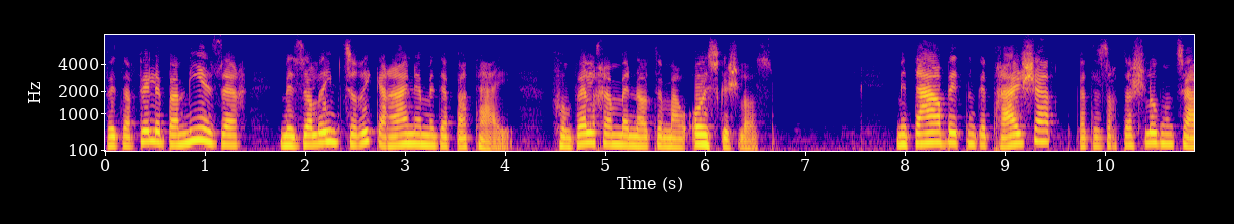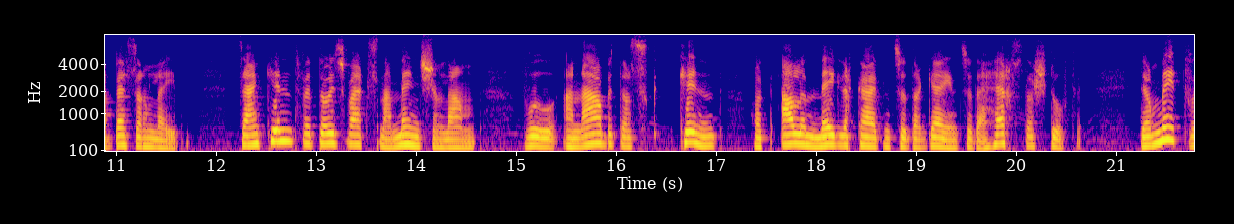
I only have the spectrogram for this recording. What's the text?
wird er viele bei mir sagen, man soll ihn zurück reinnehmen in der Partei, von welcher hat ihn auch ausgeschlossen. Mit der Arbeit und Getreischaft wird er sich erschlagen zu einem besseren Leben. Sein Kind wird auswachsen am Menschenland, wo ein Arbeiterskind hat alle Möglichkeiten zu der gehen, zu der höchsten Stufe. Damit, wo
